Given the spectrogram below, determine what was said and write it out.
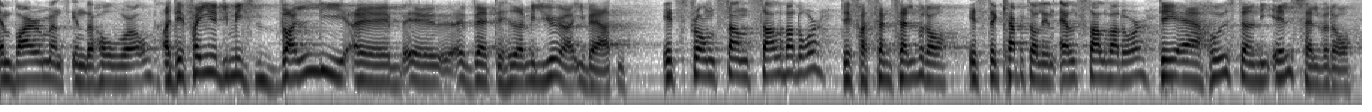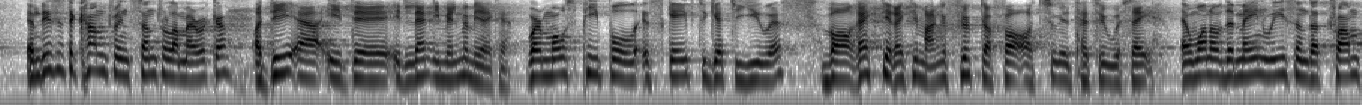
environments in the whole world. Og det er fra en af de mest voldelige øh, øh, hvad det hedder, miljøer i verden. It's from San Salvador. Det er fra San Salvador. It's the capital in El Salvador. Det er hovedstaden i El Salvador. And this is the country in Central America Og det er et, øh, et land i Mellemamerika, where most people escape to get to US. hvor rigtig, rigtig mange flygter for at t- tage til USA. And one of the main reasons that Trump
